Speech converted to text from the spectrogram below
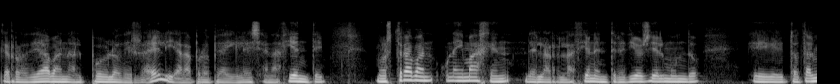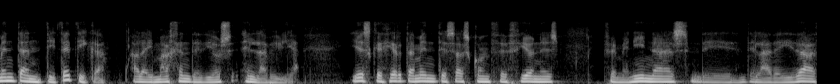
que rodeaban al pueblo de Israel y a la propia iglesia naciente mostraban una imagen de la relación entre Dios y el mundo eh, totalmente antitética a la imagen de Dios en la Biblia. Y es que ciertamente esas concepciones femeninas de, la deidad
